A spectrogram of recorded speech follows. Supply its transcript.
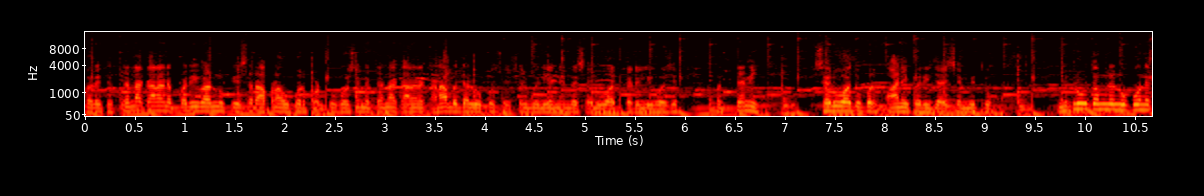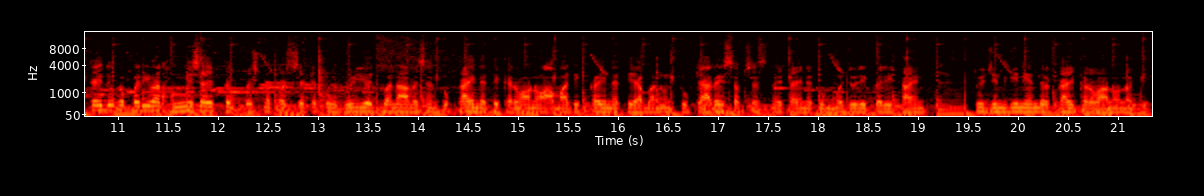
કરે છે, તેના કારણે પરિવારનું પ્રેશર આપણા ઉપર પડતું હોય છે અને તેના કારણે ઘણા બધા લોકો સોશિયલ મીડિયાની અંદર શરૂઆત કરેલી હોય છે, પણ તેની શરૂઆત ઉપર પાણી ફરી જાય છે મિત્રો. મિત્રો, હું તમને લોકોને કહી દઉં કે પરિવાર હંમેશા એક જ પ્રશ્ન કરશે કે તું વીડિયો જ બનાવે છે ને તું કાંઈ નથી કરવાનું, આમાંથી કંઈ નથી આવવાનું, તું ક્યારેય સક્સેસ નહીં થાય ને તું મજૂરી કરી ખાય ને તું જિંદગીની અંદર કાંઈ કરવાનો નથી.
